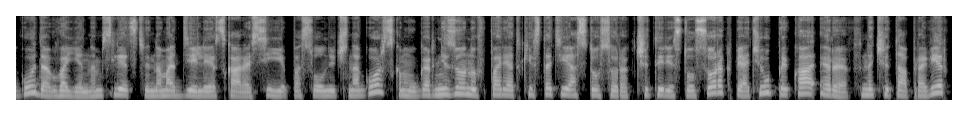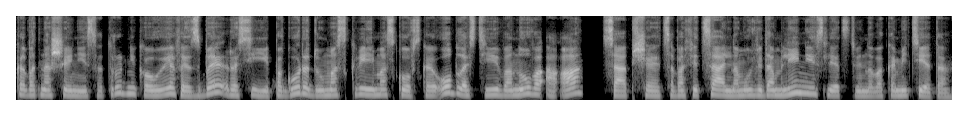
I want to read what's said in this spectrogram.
года в военном следственном отделе СК России по Солнечногорскому гарнизону в порядке статья 144-145 УПК РФ начата проверка в отношении сотрудника УФСБ России по городу Москве и Московской области Иванова АА, сообщается в официальном уведомлении Следственного комитета.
